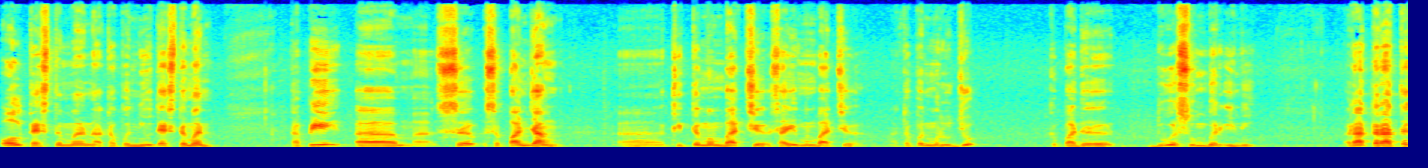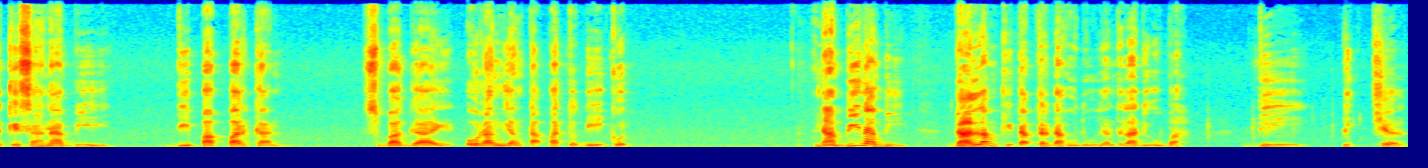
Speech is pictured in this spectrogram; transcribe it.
Old Testament ataupun New Testament. Tapi um, se, sepanjang uh, kita membaca, saya membaca ataupun merujuk kepada dua sumber ini, rata-rata kisah Nabi dipaparkan sebagai orang yang tak patut diikut. Nabi-nabi dalam kitab terdahulu yang telah diubah di picture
